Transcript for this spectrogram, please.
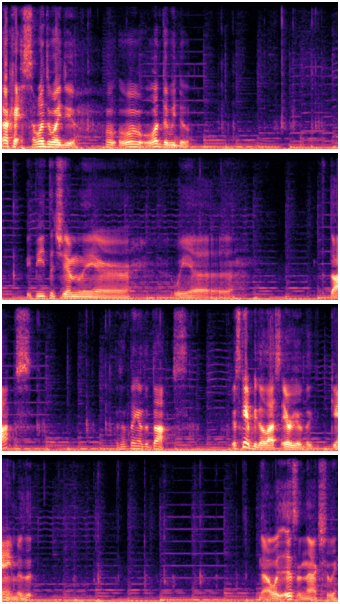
Okay, so what do I do? What, what do we do? We beat the gym leader. We uh, the docks. There's something at the docks. This can't be the last area of the game, is it? No, it isn't actually.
